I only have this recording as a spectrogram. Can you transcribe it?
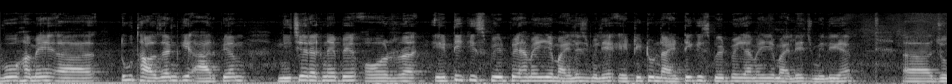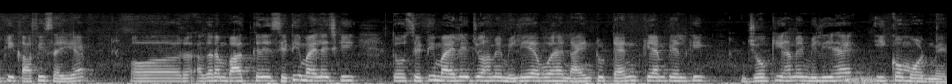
वो हमें टू थाउज़ेंड की आरपीएम नीचे रखने पे और 80 की स्पीड पे हमें ये माइलेज मिली है। 80 टू 90 की स्पीड पे हमें ये माइलेज मिली है जो कि काफ़ी सही है। और अगर हम बात करें सिटी माइलेज की तो सिटी माइलेज जो हमें मिली है वो है नाइन टू टेन के एमपीएल की, जो कि हमें मिली है इको मोड में।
